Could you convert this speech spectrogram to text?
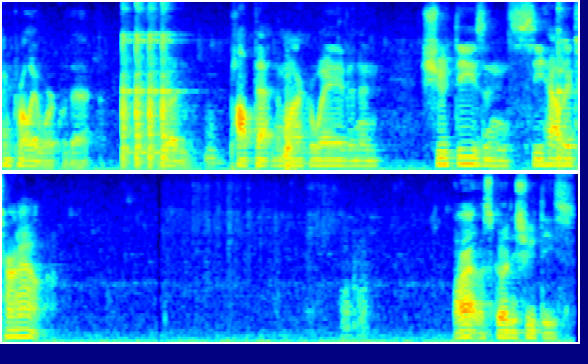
I can probably work with that. Pop that in the microwave and then shoot these and see how they turn out. All right, let's go ahead and shoot these.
